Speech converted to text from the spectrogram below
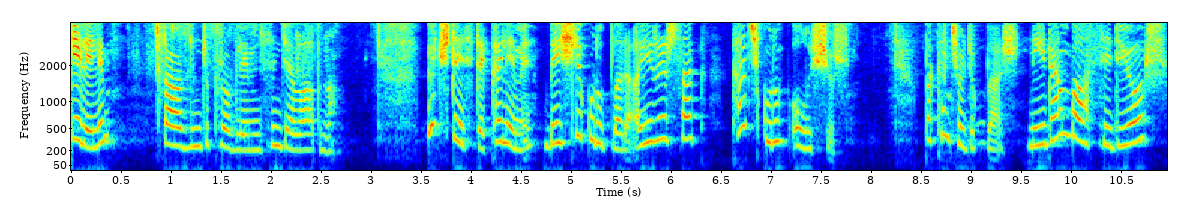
Gelelim dördüncü problemimizin cevabına. 3 deste kalemi beşli gruplara ayırırsak kaç grup oluşur? Bakın çocuklar neyden bahsediyor?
